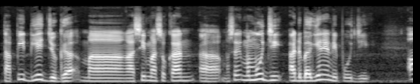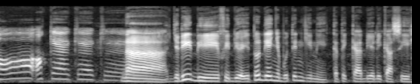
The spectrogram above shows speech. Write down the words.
tapi dia juga mengasih masukan, eh, maksudnya memuji. Ada bagian yang dipuji. Oh, oke oke oke. Nah, jadi di video itu dia nyebutin gini, ketika dia dikasih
